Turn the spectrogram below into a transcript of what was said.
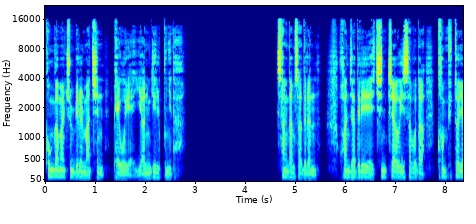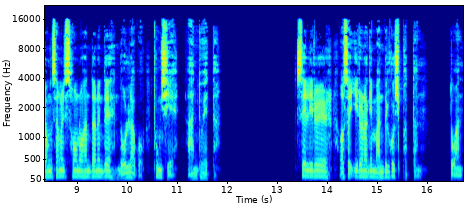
공감할 준비를 마친 배우의 연기일 뿐이다. 상담사들은 환자들이 진짜 의사보다 컴퓨터 영상을 선호한다는데 놀라고 동시에 안도했다. 셀리를 어서 일어나게 만들고 싶었던 또한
